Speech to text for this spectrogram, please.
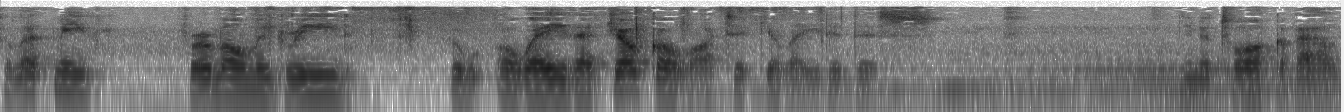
So let me for a moment read the, a way that Joko articulated this in a talk about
